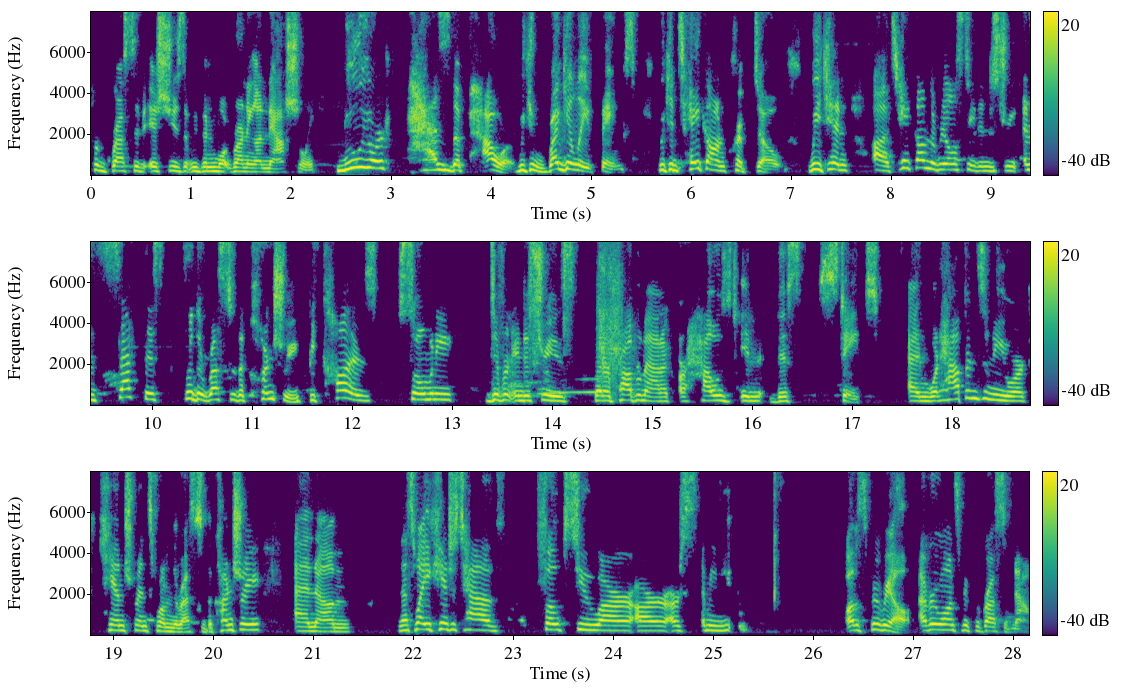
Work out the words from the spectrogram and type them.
progressive issues that we've been running on nationally. New York has the power. We can regulate banks. We can take on crypto. We can uh, take on the real estate industry and set this for the rest of the country because so many different industries that are problematic are housed in this state. And what happens in New York can transform the rest of the country. And um, that's why you can't just have folks who are, are, are I mean, you, let's be real. Everyone wants to be progressive now.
